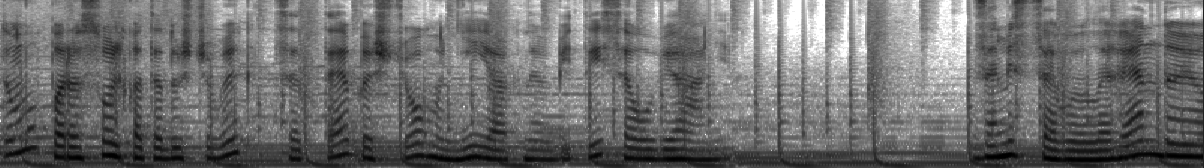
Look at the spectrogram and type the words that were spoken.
Тому парасолька та дощовик це те, без чого ніяк не обійтися у Віані. За місцевою легендою,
